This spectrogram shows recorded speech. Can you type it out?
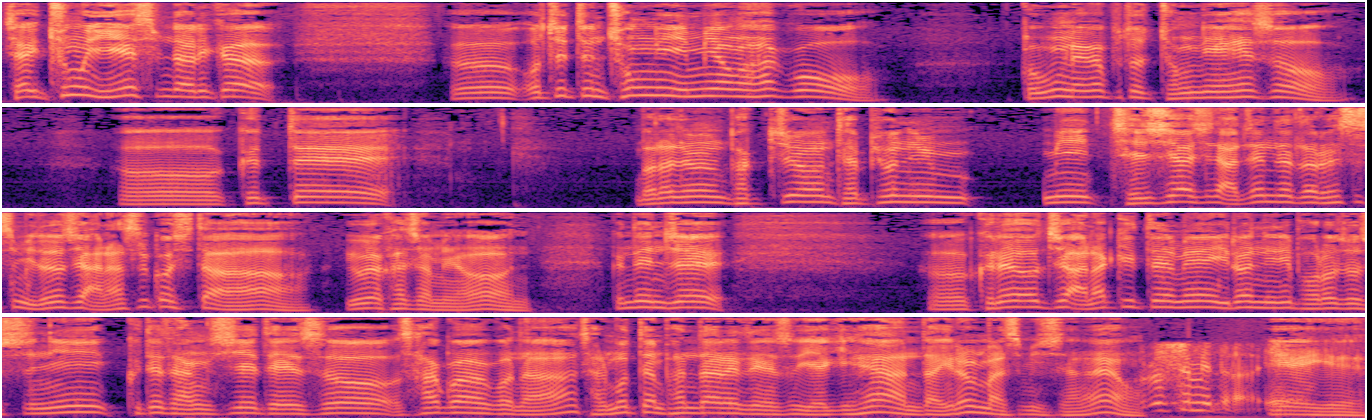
자, 충분히 이해했습니다. 그러니까, 어, 어쨌든 총리 임명하고, 고국 내각부터 정리해서, 어, 그때, 말하자면 박지원 대표님 이 제시하신 아젠다대로 했었으면 이러지 않았을 것이다. 요약하자면. 근데 이제 어, 그러지 않았기 때문에 이런 일이 벌어졌으니 그때 당시에 대해서 사과하거나 잘못된 판단에 대해서 얘기해야 한다. 이런 말씀이시잖아요. 그렇습니다. 예, 예.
